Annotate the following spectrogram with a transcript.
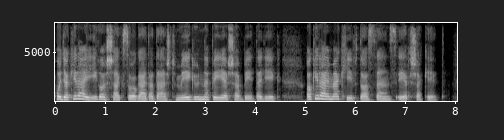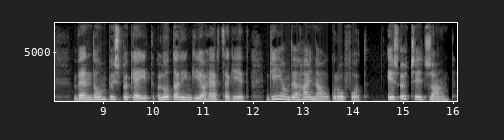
hogy a királyi igazságszolgáltatást még ünnepélyesebbé tegyék, a király meghívta a Szensz érsekét. Vendom püspökeit, Lotaringia hercegét, Guillaume de Hainau grófot és öccsét Zsánt.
